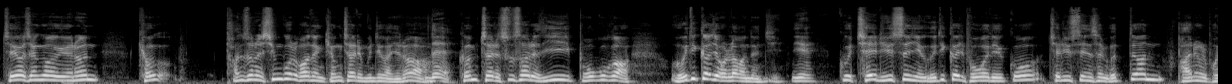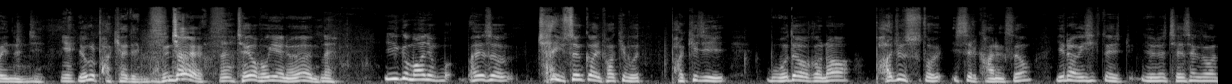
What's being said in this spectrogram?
제가 생각하기에는 겨, 단순한 신고를 받은 경찰이 문제가 아니라 네. 검찰의 수사를 해서 이 보고가 어디까지 올라갔는지 예. 그 제 뉴스이 어디까지 보고가 됐고 제 뉴스인 사람이 어떤 반응을 보였는지 예. 이걸 밝혀야 됩니다. 근데 네. 제가 보기에는 네. 이거 만약 뭐 해서 최유선까지 밝히면 밝히지 못하거나 봐줄 수도 있을 가능성 이런 의식도 제 생각은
